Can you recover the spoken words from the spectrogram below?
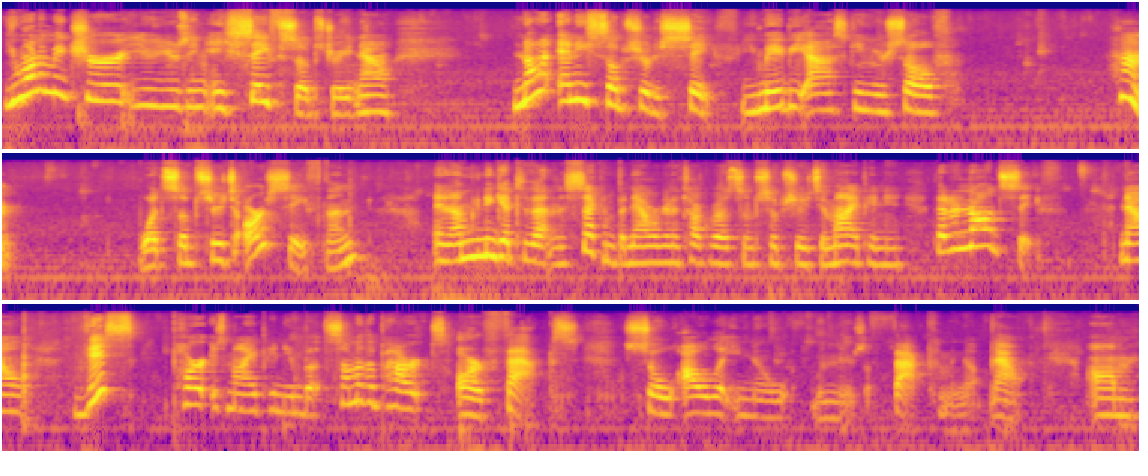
you want to make sure you're using a safe substrate. Now, not any substrate is safe. You may be asking yourself, hmm, what substrates are safe then? And I'm going to get to that in a second, but now we're going to talk about some substrates, in my opinion, that are not safe. Now, this part is my opinion, but some of the parts are facts. So I'll let you know when there's a fact coming up. Now, um,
